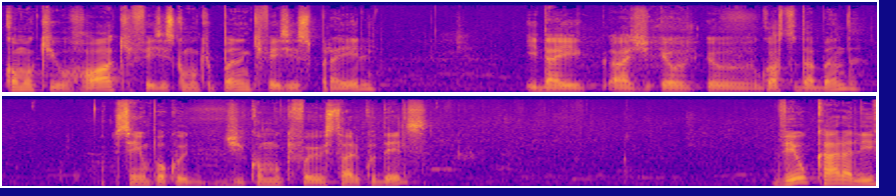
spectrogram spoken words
como que o rock fez isso, como que o punk fez isso pra ele. E daí eu, eu gosto da banda, sei um pouco de como que foi o histórico deles. Ver o cara ali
